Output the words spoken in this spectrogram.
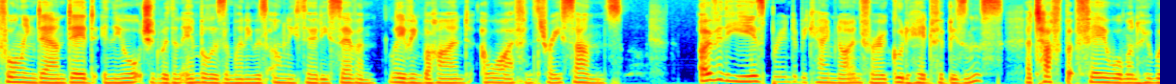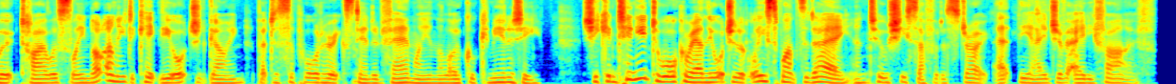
falling down dead in the orchard with an embolism when he was only 37, leaving behind a wife and three sons. Over the years, Brenda became known for her good head for business, a tough but fair woman who worked tirelessly not only to keep the orchard going, but to support her extended family in the local community. She continued to walk around the orchard at least once a day until she suffered a stroke at the age of 85.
